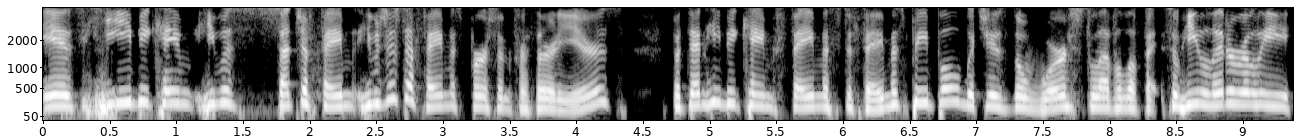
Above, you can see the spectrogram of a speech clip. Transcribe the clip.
is he became he was such a fame he was just a famous person for 30 years but then he became famous to famous people which is the worst level of fa- so he literally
